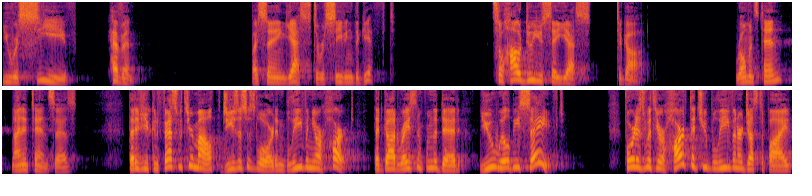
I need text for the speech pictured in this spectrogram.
You receive heaven by saying yes to receiving the gift. So, how do you say yes to God? Romans 10 9 and 10 says that if you confess with your mouth Jesus is Lord and believe in your heart that God raised him from the dead, you will be saved. For it is with your heart that you believe and are justified,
